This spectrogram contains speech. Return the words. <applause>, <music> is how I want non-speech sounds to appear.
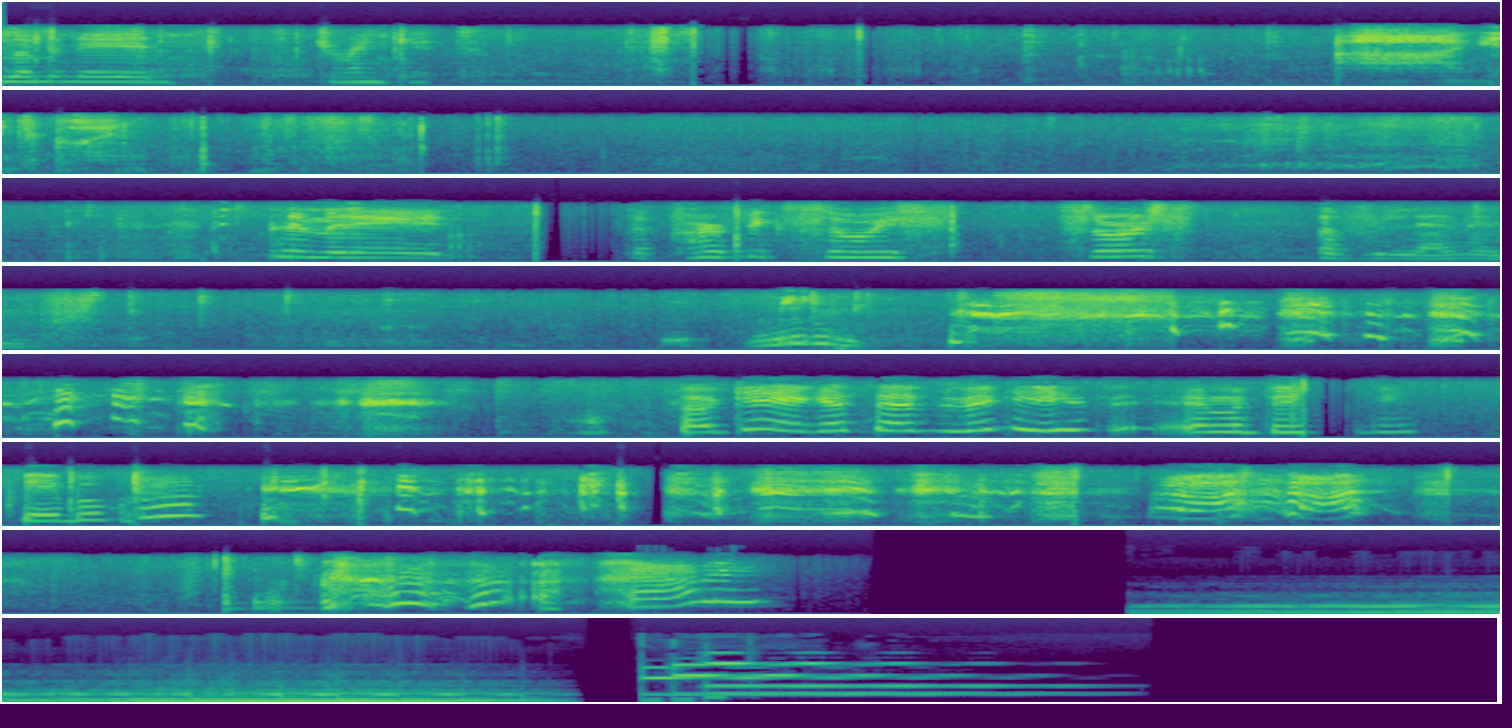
lemonade. Drink it. Ah, it's good. Lemonade. The perfect source source of lemons. <laughs> okay, I guess that's Vicki's imitation tablecloth. <laughs>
